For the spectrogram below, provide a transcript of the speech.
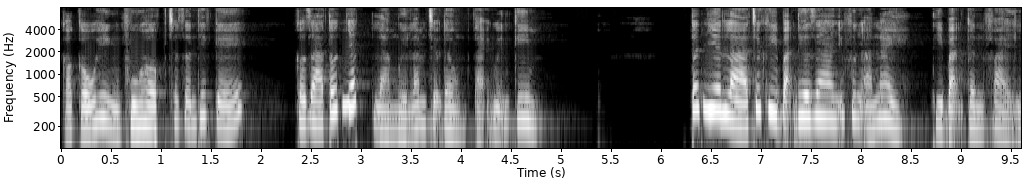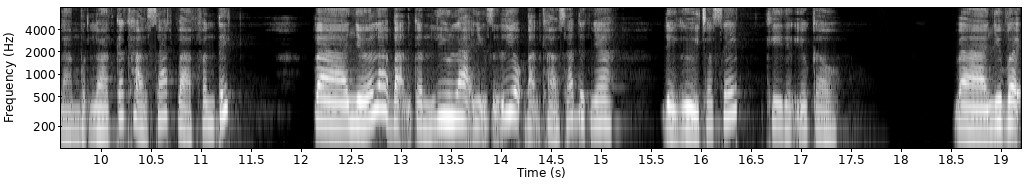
có cấu hình phù hợp cho dân thiết kế, có giá tốt nhất là 15 triệu đồng tại Nguyễn Kim. Tất nhiên là trước khi bạn đưa ra những phương án này thì bạn cần phải làm một loạt các khảo sát và phân tích. Và nhớ là bạn cần lưu lại những dữ liệu bạn khảo sát được nha, để gửi cho sếp khi được yêu cầu. Và như vậy,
